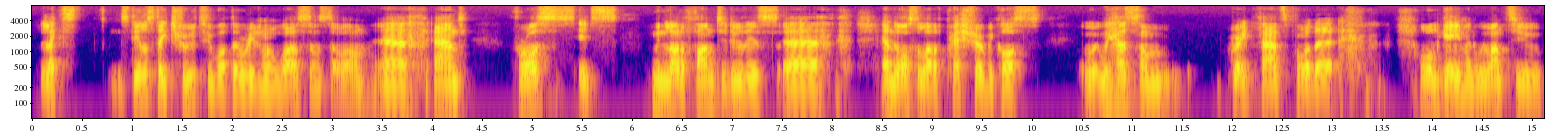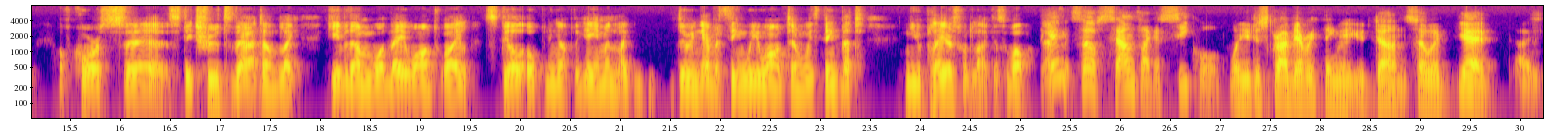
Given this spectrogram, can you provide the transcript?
like, s- still stay true to what the original was, and so on. Uh, and for us, it's been a lot of fun to do this, uh, and also a lot of pressure because we have some great fans for the old game, and we want to, of course, uh, stay true to that and like give them what they want while still opening up the game and like doing everything we want and we think that new players would like as well. The game itself sounds like a sequel when you described everything that you've done. So it, yeah,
